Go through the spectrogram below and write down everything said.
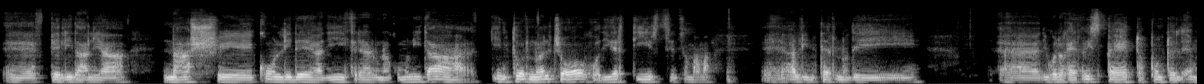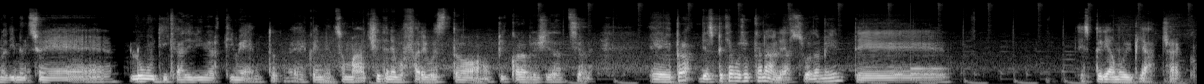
eh, per l'Italia nasce con l'idea di creare una comunità intorno al gioco, divertirsi, insomma, ma eh, all'interno dei, eh, di quello che è il rispetto, appunto è una dimensione ludica di divertimento e quindi insomma ci tenevo a fare questa piccola precisazione. Eh, però vi aspettiamo sul canale assolutamente e, speriamo vi piaccia. Ecco.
